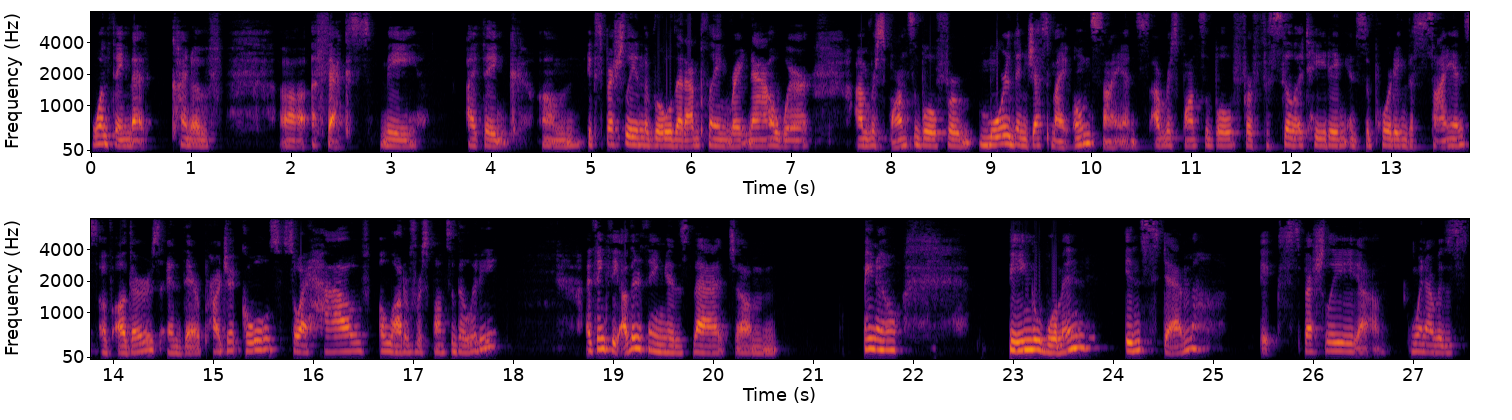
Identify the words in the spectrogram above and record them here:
one thing that kind of uh, affects me. I think, um, especially in the role that I'm playing right now, where I'm responsible for more than just my own science. I'm responsible for facilitating and supporting the science of others and their project goals. So I have a lot of responsibility. I think the other thing is that, um, you know, being a woman in STEM, especially uh, when I was,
